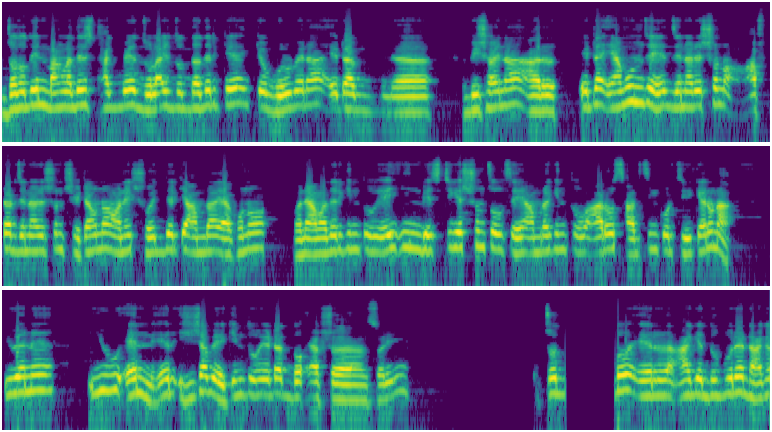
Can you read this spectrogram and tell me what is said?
যতদিন বাংলাদেশ থাকবে, জুলাই যোদ্ধাদেরকে কেউ ভুলবে না, এটা বিষয় না। আর এটা এমন যে জেনারেশন আফটার জেনারেশন সেটাও না, অনেক শহীদদেরকে আমরা এখনও মানে আমাদের কিন্তু এই ইনভেস্টিগেশন চলছে, আমরা কিন্তু আরও সার্চিং করছি। কেননা ইউএনএ ইউএন এর হিসাবে কিন্তু এটা সরি চোদ্দ এর আগে দুপুরে ঢাকা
